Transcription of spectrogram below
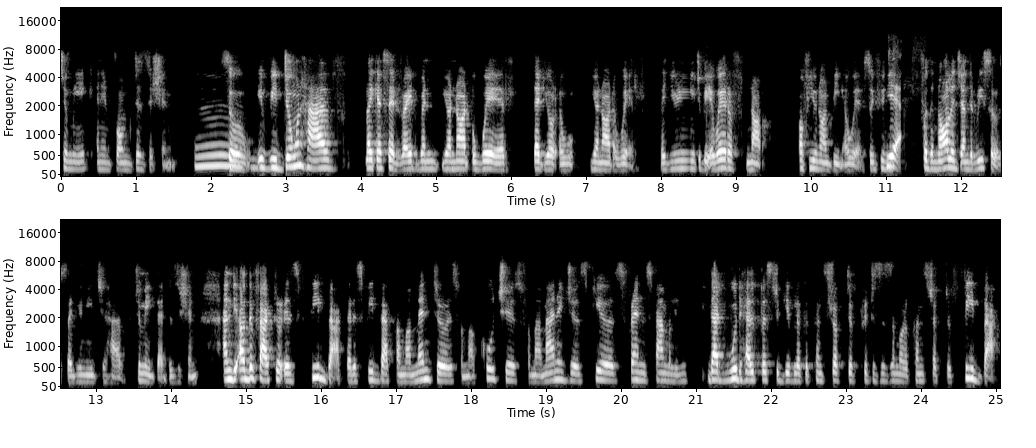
to make an informed decision. Mm. So if we don't have, like I said, right, when you're not aware that you're you're not aware, like you need to be aware of not of you not being aware. So if you need yeah. for the knowledge and the resource that you need to have to make that decision. And the other factor is feedback. That is feedback from our mentors, from our coaches, from our managers, peers, friends, family. That would help us to give like a constructive criticism or a constructive feedback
